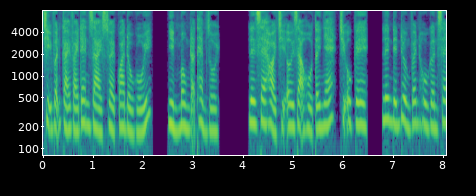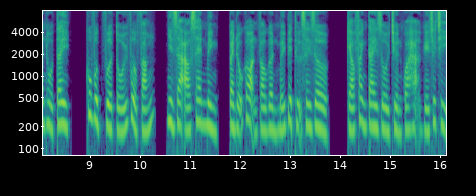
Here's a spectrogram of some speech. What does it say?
chị vẫn cái váy đen dài xòe qua đầu gối, nhìn mông đã thèm rồi. Lên xe hỏi chị ơi dạo hồ tây nhé, chị ok. Lên đến đường ven hồ gần sen hồ tây, khu vực vừa tối vừa vắng, nhìn ra áo sen mình bèn đỗ gọn vào gần mấy biệt thự xây giờ, kéo phanh tay rồi trườn qua hạ ghế cho chị.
